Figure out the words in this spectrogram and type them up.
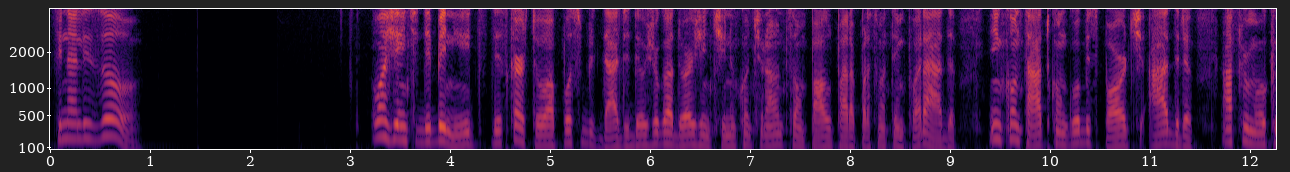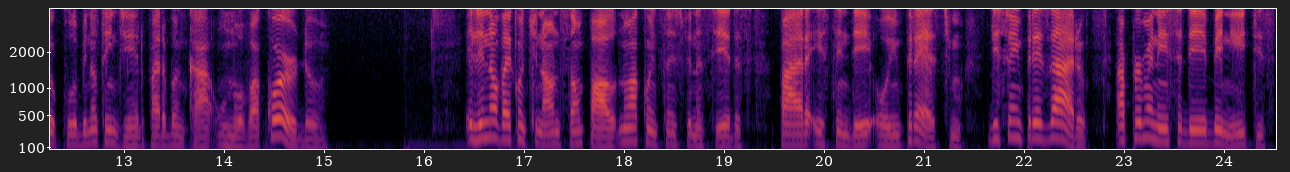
Finalizou. O agente de Benítez descartou a possibilidade de o jogador argentino continuar no São Paulo para a próxima temporada. Em contato com o Globo Esporte, Adria afirmou que o clube não tem dinheiro para bancar um novo acordo. Ele não vai continuar no São Paulo, não há condições financeiras para estender o empréstimo. De seu empresário, a permanência de Benítez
